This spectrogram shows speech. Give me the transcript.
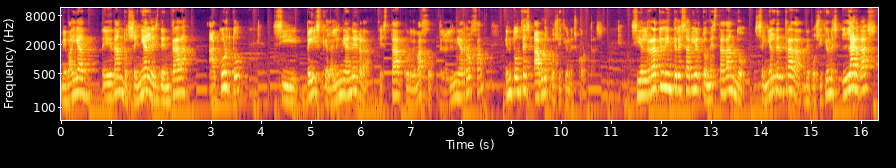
me vaya eh, dando señales de entrada a corto, si veis que la línea negra está por debajo de la línea roja, entonces abro posiciones cortas. Si el ratio de interés abierto me está dando señal de entrada de posiciones largas,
